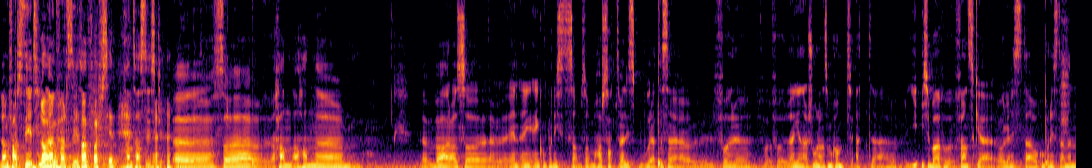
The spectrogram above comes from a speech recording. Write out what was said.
lang fartstid. lang, Lang fartstid. lang fartstid. Fantastisk. Uh, så han, han uh, var altså en, en, en komponist som, som har satt veldig spor etter seg for, for, for de generasjonene som har kommet etter. Ikke bare for franske organister og komponister, men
